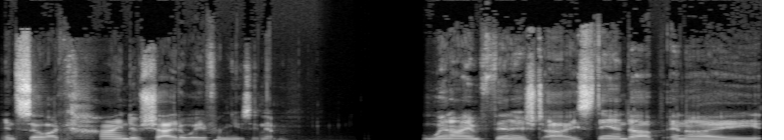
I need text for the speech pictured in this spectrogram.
And so I kind of shied away from using them. When I am finished, I stand up and I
